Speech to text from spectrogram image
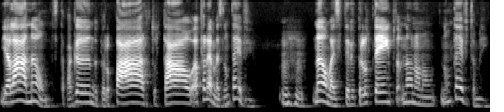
E ela, ah, não, você tá pagando pelo parto, tal. Eu falei, ah, mas não teve. Uhum. Não, mas teve pelo tempo. Não, não, não, não teve também.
